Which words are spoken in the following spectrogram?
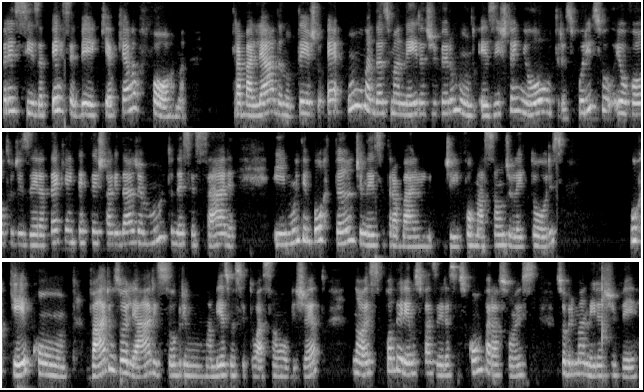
precisa perceber que aquela forma trabalhada no texto é uma das maneiras de ver o mundo. Existem outras, por isso eu volto a dizer até que a intertextualidade é muito necessária e muito importante nesse trabalho de formação de leitores, porque com vários olhares sobre uma mesma situação ou objeto, nós poderemos fazer essas comparações sobre maneiras de ver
